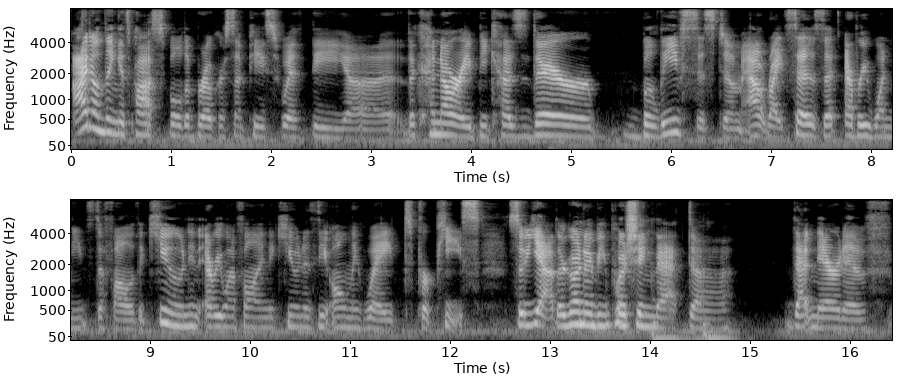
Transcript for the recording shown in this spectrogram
I don't think it's possible to broker some peace with the uh, the Qunari because their belief system outright says that everyone needs to follow the Qun, and everyone following the Qun is the only way t- for peace. So yeah, they're going to be pushing that uh, that narrative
